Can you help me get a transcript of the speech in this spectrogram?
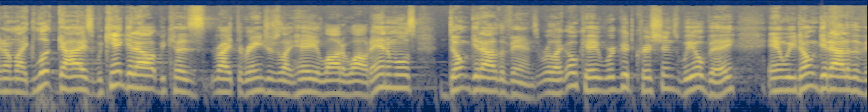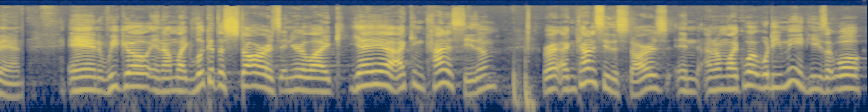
and I'm like, look, guys, we can't get out because, right, the rangers are like, hey, a lot of wild animals, don't get out of the vans. We're like, okay, we're good Christians, we obey, and we don't get out of the van. And we go, and I'm like, look at the stars, and you're like, yeah, yeah, I can kind of see them, right? I can kind of see the stars. And, and I'm like, what, what do you mean? He's like, well,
